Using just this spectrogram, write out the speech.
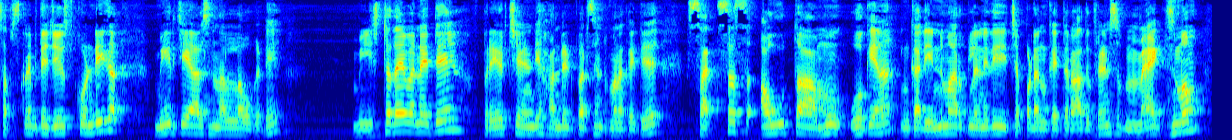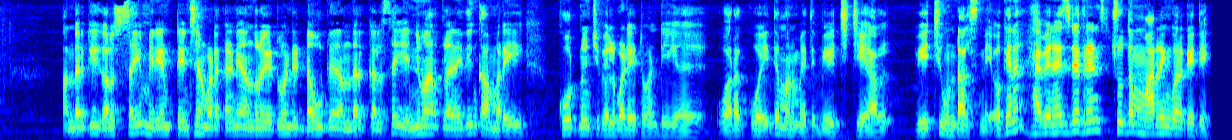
సబ్స్క్రైబ్ అయితే చేసుకోండి. ఇక మీరు చేయాల్సిందల్లా ఒకటే మీ ఇష్టదైవాన్ని అయితే ప్రేయర్ చేయండి హండ్రెడ్ పర్సెంట్ మనకైతే సక్సెస్ అవుతాము. ఓకేనా? ఇంకా అది ఎన్ని మార్కులు అనేది చెప్పడానికి అయితే రాదు. ఫ్రెండ్స్ మ్యాక్సిమం అందరికీ కలుస్తాయి. మీరేం టెన్షన్ పడకండి. అందులో ఎటువంటి డౌట్ లేదు. అందరికి కలుస్తాయి. ఎన్ని మార్కులు అనేది ఇంకా మరి కోర్టు నుంచి వెలువడేటువంటి వరకు అయితే మనమైతే వేచి చేయాలి వేచి ఉండాల్సిందే. ఓకేనా? Have a nice day friends చూద్దాం మార్నింగ్ వరకు అయితే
